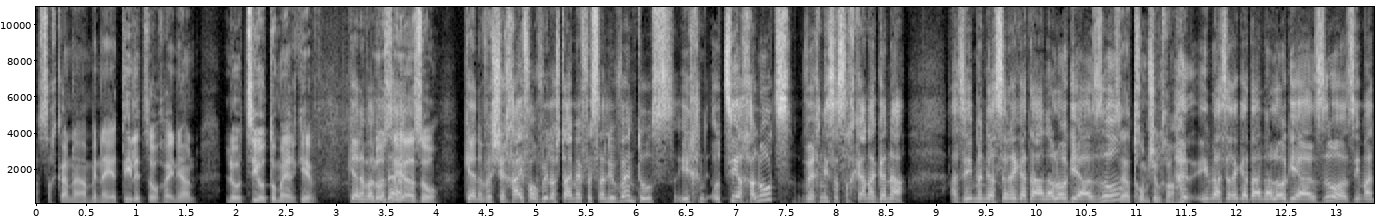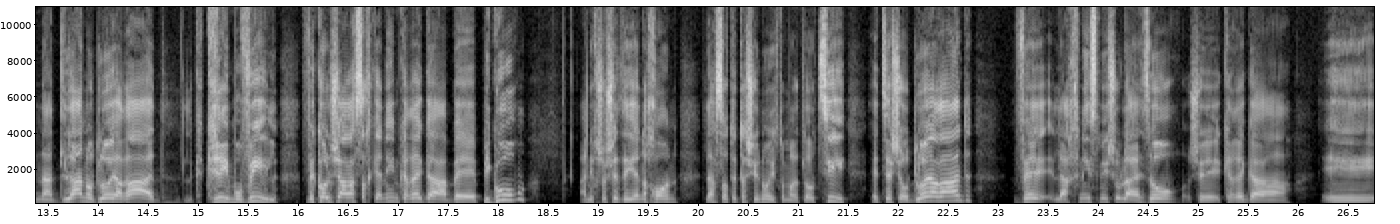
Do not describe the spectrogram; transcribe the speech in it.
השחקן המנייתי לצורך העניין, להוציא אותו מהרכב. כן, אבל לא אתה זה יודע, יעזור. כן, אבל כשחיפה הובילה 2-0 על יובנטוס, היא הוציאה חלוץ והכניסה שחקן הגנה. אז אם אני אעשה רגע את האנלוגיה הזו, זה התחום שלך. אז אם נעשה רגע את האנלוגיה הזו, אז אם הנדלן עוד לא ירד, קרי מוביל, וכל שאר השחקנים כרגע בפיגור, אני חושב שזה יהיה נכון לעשות את השינוי, זאת אומרת להוציא את זה שעוד לא ירד, ולהכניס מישהו לאזור שכרגע אה,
